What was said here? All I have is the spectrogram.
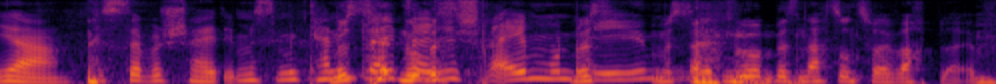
Ja, wisst ihr Bescheid. Ihr müsst, kann ich Müsst halt nur gleichzeitig bis- schreiben und Müsst, reden? müsst halt nur bis nachts um zwei wach bleiben.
